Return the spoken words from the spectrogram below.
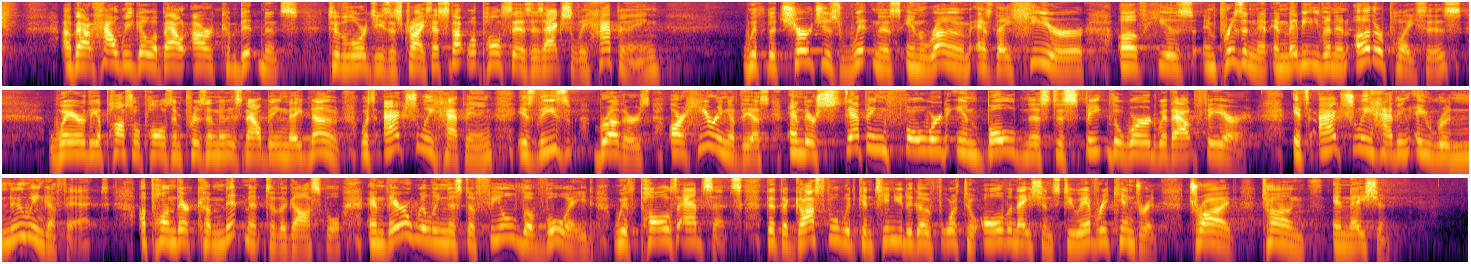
about how we go about our commitments to the Lord Jesus Christ. That's not what Paul says is actually happening with the church's witness in Rome as they hear of his imprisonment and maybe even in other places where the Apostle Paul's imprisonment is now being made known. What's actually happening is these brothers are hearing of this and they're stepping forward in boldness to speak the word without fear. It's actually having a renewing effect upon their commitment to the gospel and their willingness to fill the void with Paul's absence, that the gospel would continue to go forth to all the nations, to every kindred, tribe, tongue, and nation.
